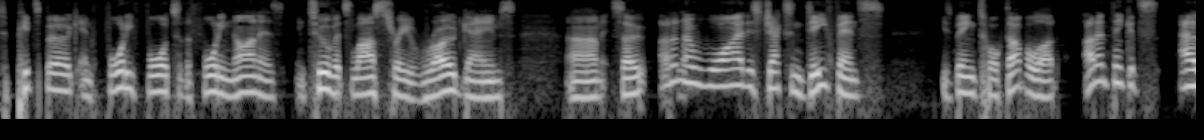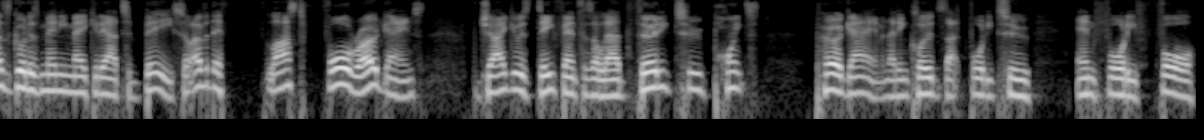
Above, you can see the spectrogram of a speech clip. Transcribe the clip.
to Pittsburgh and 44 to the 49ers in two of its last three road games. Um, so I don't know why this Jackson defense is being talked up a lot. I don't think it's as good as many make it out to be. So over their last four road games, the Jaguars' defense has allowed 32 points per game, and that includes that 42 and 44.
